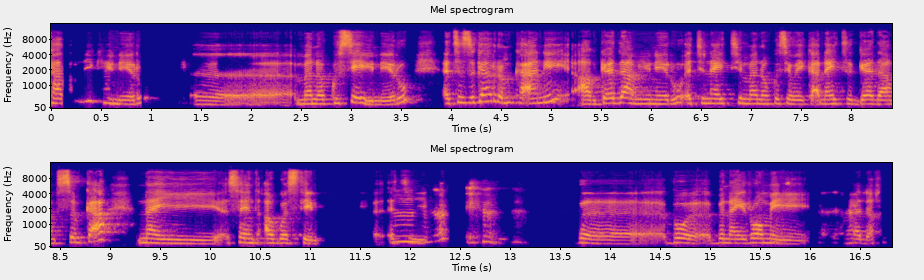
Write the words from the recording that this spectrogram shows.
ካቶሊክ እዩ ነይሩ መነኩሴ እዩ ነይሩ እቲ ዝገርም ከዓኒ ኣብ ገዳም እዩ ነይሩ እቲ ናይቲ መነኩሴ ወይ ከዓ ናይቲ ገዳም ስም ከዓ ናይ ሰንት ኣጎስቲን እቲ ብናይ ሮሜ መልእክቲ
